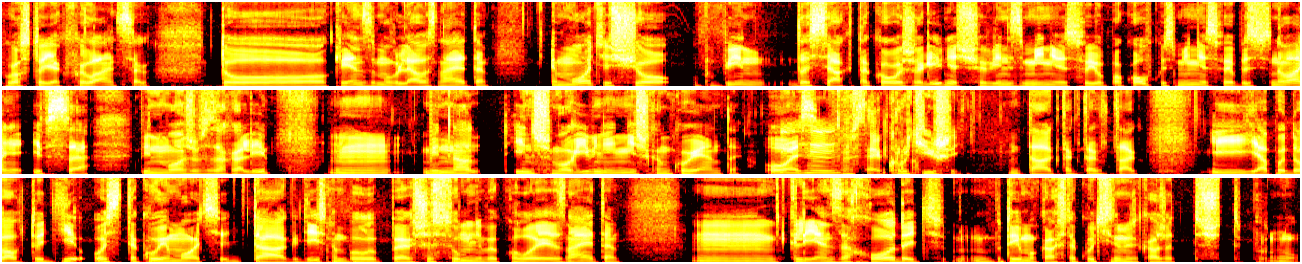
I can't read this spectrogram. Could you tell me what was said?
просто як фрилансер, то клієнт замовляв, знаєте, емоцій, що він досяг такого ж рівня, що він змінює свою упаковку, змінює своє позиціонування, і все. Він може взагалі він на іншому рівні, ніж конкуренти. Ось mm-hmm. крутіший. Так, так, так, так. І я подавав тоді ось таку емоцію. Так, дійсно були перші сумніви, коли, знаєте, клієнт заходить, ти йому кажеш таку ціну, він каже, що типу, ну.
